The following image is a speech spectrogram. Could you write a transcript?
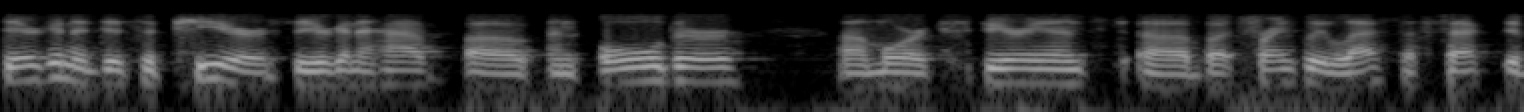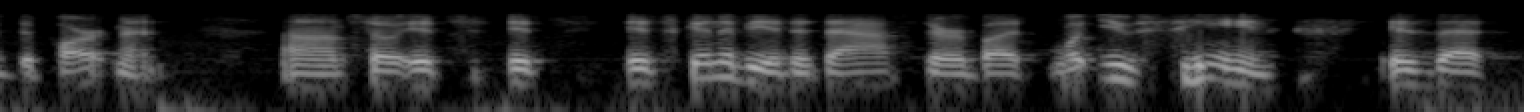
they're going to disappear. So you're going to have uh, an older, uh, more experienced, uh, but frankly less effective department. Um, so it's it's it's going to be a disaster. But what you've seen is that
